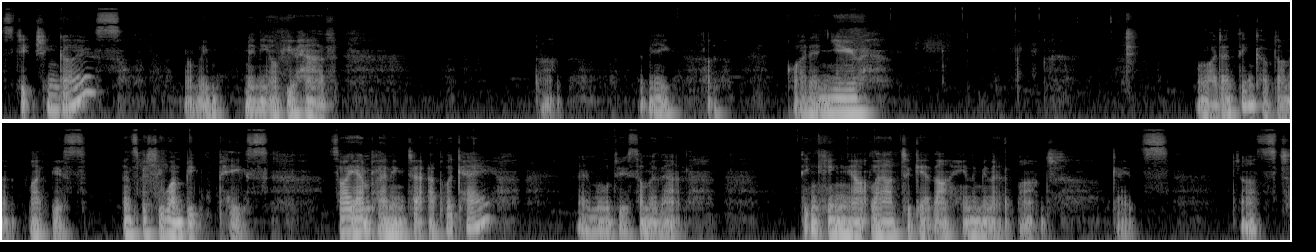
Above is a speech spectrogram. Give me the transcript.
stitching goes? Probably many of you have. But for me, quite a new, well, I don't think I've done it like this, especially one big piece. So I am planning to applique, and we'll do some of that thinking out loud together in a minute, but okay, it's just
